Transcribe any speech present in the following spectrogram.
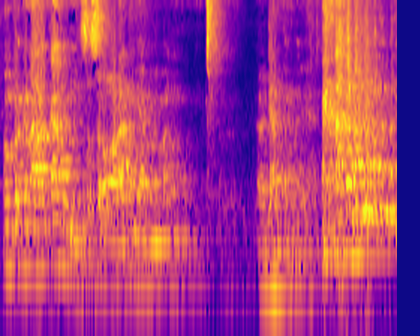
Memperkenalkan seseorang yang memang eh, ganteng lah ya.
